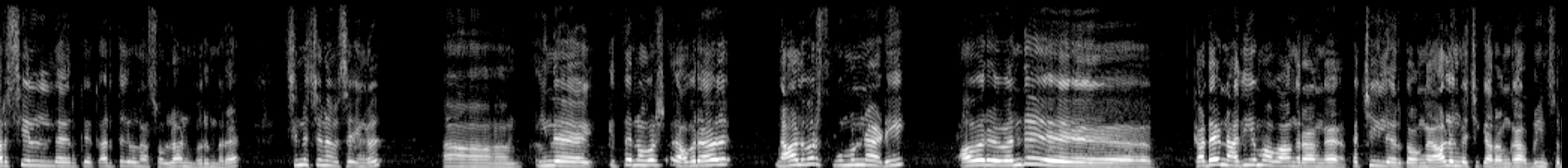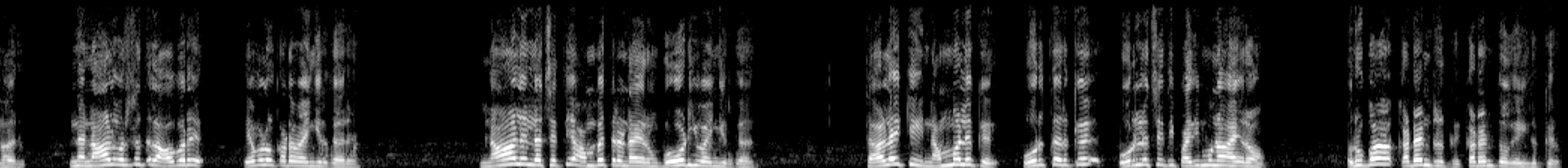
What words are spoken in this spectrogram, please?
அரசியல்ல இருக்க கருத்துக்கள் நான் சொல்லலான்னு விரும்புறேன். சின்ன சின்ன விஷயங்கள். இந்த இத்தனை வருஷம் அவரால் நாலு வருஷத்துக்கு முன்னாடி அவர் வந்து கடன் அதிகமாக வாங்குறாங்க கட்சியில் இருக்கவங்க ஆளுங்கட்சிக்காரவங்க அப்படின்னு சொன்னார். இந்த நாலு வருஷத்தில் அவர் எவ்வளோ கடன் வாங்கியிருக்காரு? நாலு லட்சத்தி ஐம்பத்தி ரெண்டாயிரம் கோடி வாங்கியிருக்காரு. தலைக்கு நம்மளுக்கு ஒருத்தருக்கு ஒரு லட்சத்தி பதிமூணாயிரம் ரூபாய் கடன் இருக்கு கடன் தொகை இருக்கு.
